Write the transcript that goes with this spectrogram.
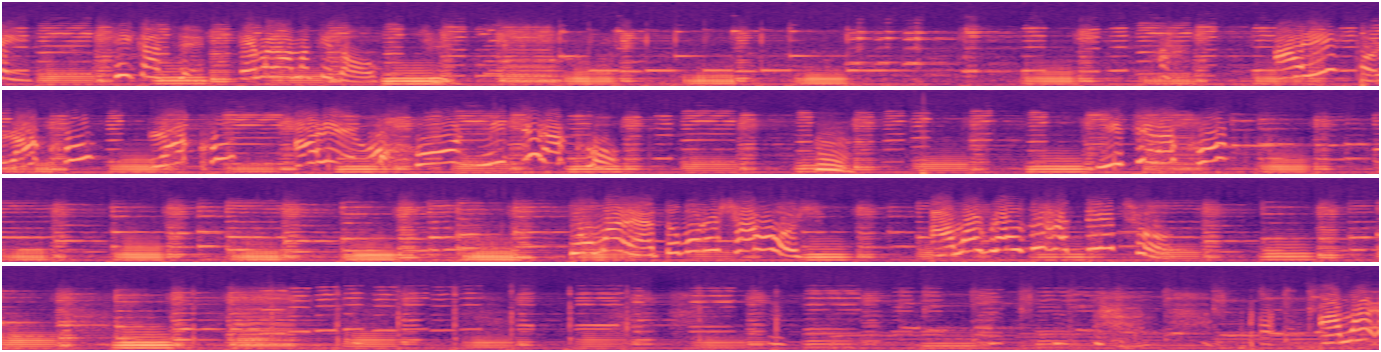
এই ঠিক আছে এবার আমাকে দাও। আরে রাখো রাখো আরে ওহো নিচে রাখো। নিচে রাখো। আমার ব্লাউজে হাত দিয়েছ? আমার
